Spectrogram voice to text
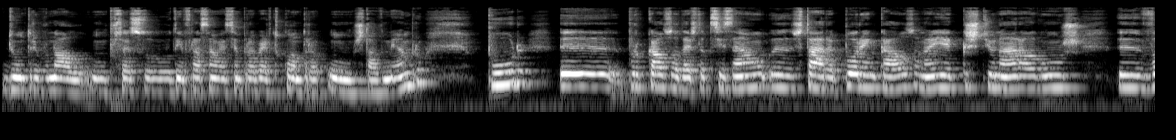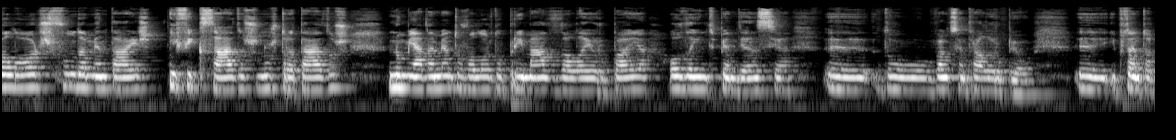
de um tribunal, um processo de infração é sempre aberto contra um Estado-membro, por, eh, por causa desta decisão, eh, estar a pôr em causa não é, e a questionar alguns eh, valores fundamentais e fixados nos tratados, nomeadamente o valor do primado da lei europeia ou da independência do Banco Central Europeu. E, portanto,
